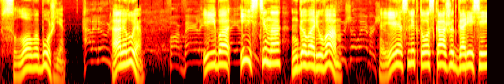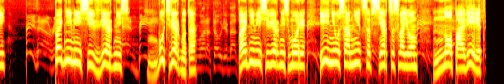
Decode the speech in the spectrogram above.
в Слово Божье. Аллилуйя! Ибо истинно говорю вам, если кто скажет горе сей, поднимись и ввергнись, будь вергнута, поднимись и вергнись в море, и не усомнится в сердце своем, но поверит,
